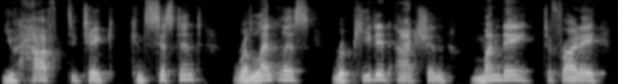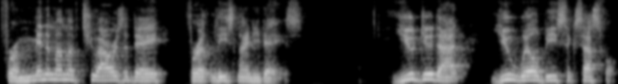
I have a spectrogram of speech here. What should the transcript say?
you have to take consistent relentless repeated action monday to friday for a minimum of two hours a day for at least 90 days. You do that you will be successful.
